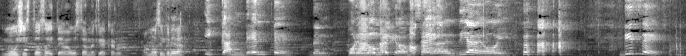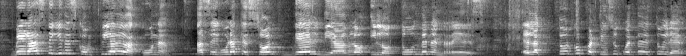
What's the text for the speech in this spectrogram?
muy chistoso y te va a gustar, me queda caro. Vámonos, ingeniera. Y candente del, por el hombre que vamos a hablar el día de hoy. Dice, Verástegui desconfía de vacuna. Asegura que son del diablo y lo tunden en redes. El actor compartió en su cuenta de Twitter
